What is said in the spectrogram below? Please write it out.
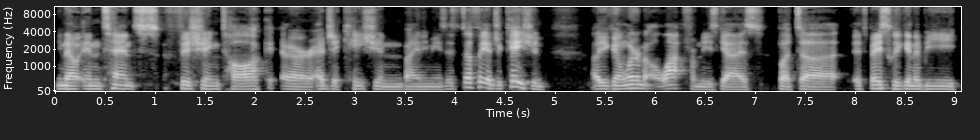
you know, intense fishing talk or education by any means. It's definitely education. Uh, you can learn a lot from these guys, but uh, it's basically going to be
